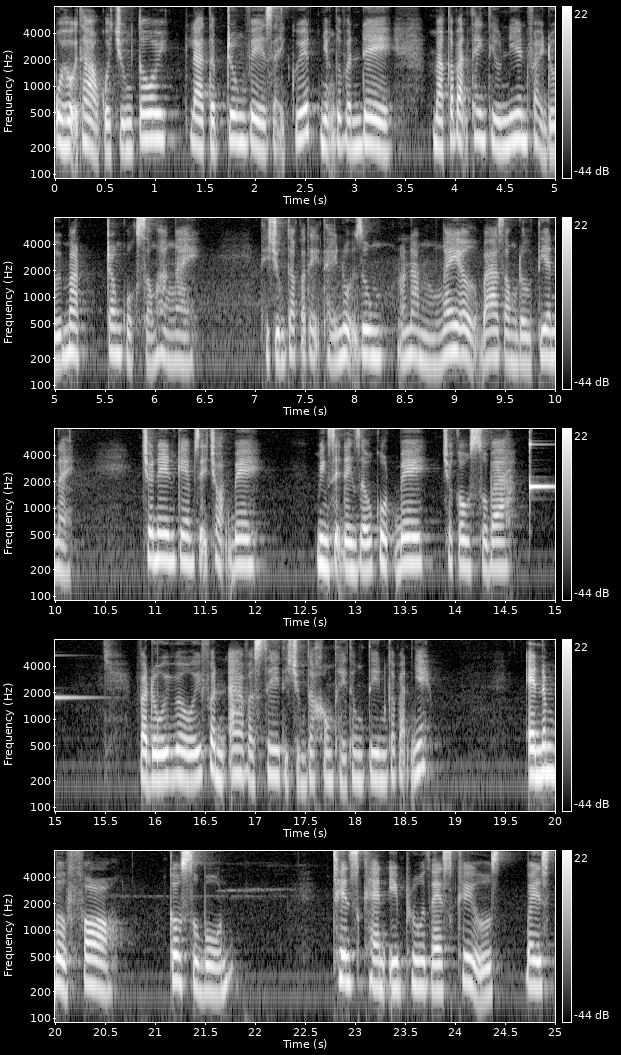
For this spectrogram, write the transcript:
Buổi hội thảo của chúng tôi là tập trung về giải quyết những cái vấn đề mà các bạn thanh thiếu niên phải đối mặt trong cuộc sống hàng ngày. Thì chúng ta có thể thấy nội dung nó nằm ngay ở ba dòng đầu tiên này. Cho nên các em sẽ chọn B. Mình sẽ đánh dấu cột B cho câu số 3. Và đối với phần A và C thì chúng ta không thấy thông tin các bạn nhé. And number 4, câu số 4. Teens can improve their skills based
